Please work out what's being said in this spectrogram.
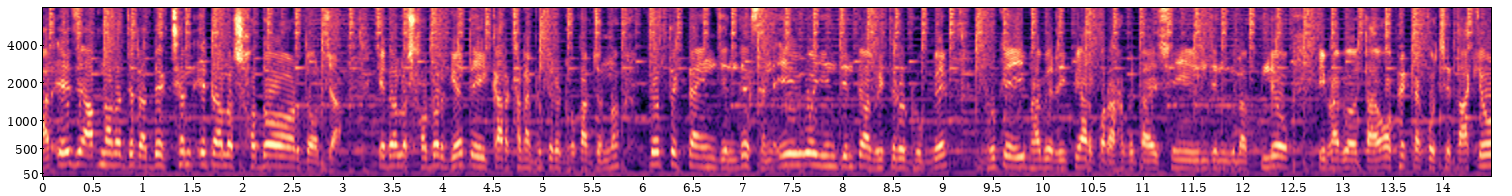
আর এই যে আপনারা যেটা দেখছেন, এটা হলো সদর দরজা। এটা হলো সদর গেট এই কারখানা ভিতরে ঢোকার জন্য। প্রত্যেকটা ইঞ্জিন দেখছেন, এই ওই ইঞ্জিনটা ভিতরে ঢুকবে, ঢুকে এইভাবে রিপেয়ার করা হবে, তাই সেই ইঞ্জিনগুলো খুলেও এইভাবে তা অপেক্ষা করছে, তাকেও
